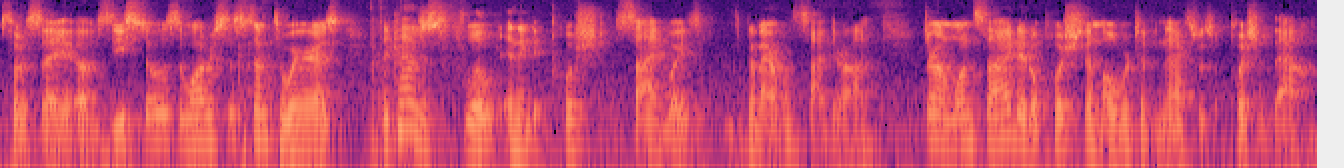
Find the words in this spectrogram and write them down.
so to say, of Zestos, water system, to whereas they kind of just float and they get pushed sideways, no matter what side they're on. If they're on one side, it'll push them over to the next, which will push them down.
